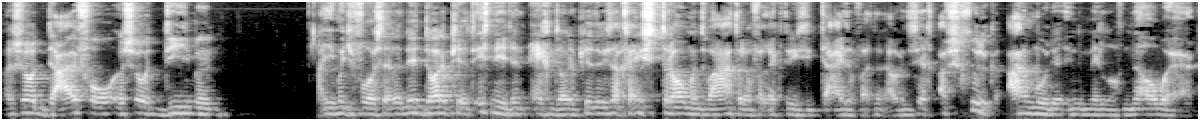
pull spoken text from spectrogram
Een soort duivel, een soort demon. En je moet je voorstellen, dit dorpje, het is niet een echt dorpje. Er is daar geen stromend water of elektriciteit of wat dan ook. Het is echt afschuwelijke armoede in the middle of nowhere.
